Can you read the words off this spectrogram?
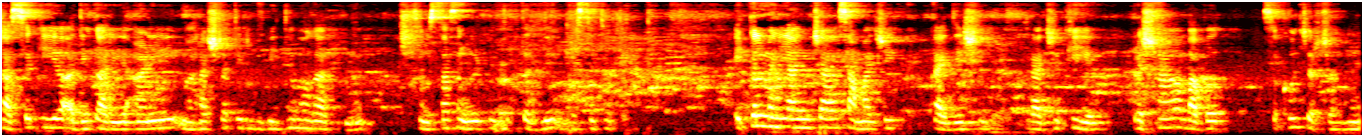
शासकीय अधिकारी आणि महाराष्ट्रातील विविध भागातून संस्था संघटनेचे तज्ज्ञ उपस्थित होते. एकल महिलांच्या सामाजिक कायदेशीर राजकीय प्रश्नाबाबत सखोल चर्चा होऊन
